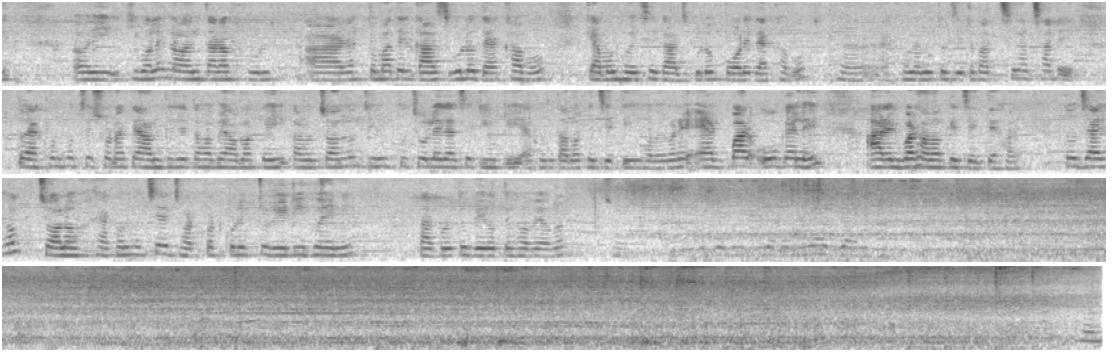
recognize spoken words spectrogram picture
ওই কি বলে নয়নতারা ফুল। আর তোমাদের গাছগুলো দেখাবো কেমন হয়েছে গাছগুলো পরে দেখাবো। হ্যাঁ, এখন আমি তো যেতে পারছি না ছাদে। তো এখন হচ্ছে সোনাকে আনতে যেতে হবে আমাকেই কারণ চন্দন যেহেতু চলে গেছে ডিউটি এখন তো আমাকে যেতেই হবে। মানে একবার ও গেলে আর একবার আমাকে যেতে হয়। তো যাই হোক চলো এখন হচ্ছে ঝটপট করে একটু রেডি হয়ে নিই তারপরে তো বেরোতে হবে আবার।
